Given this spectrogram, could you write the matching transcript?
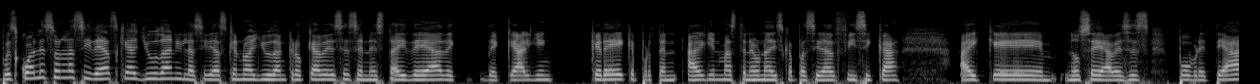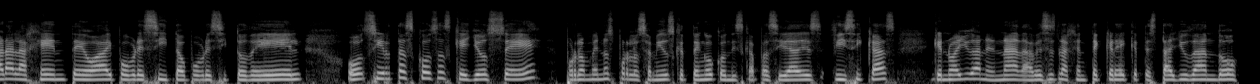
pues, cuáles son las ideas que ayudan y las ideas que no ayudan. Creo que a veces en esta idea de, de que alguien cree que por alguien más tener una discapacidad física hay que, no sé, a veces pobretear a la gente o ay, pobrecita o pobrecito de él o ciertas cosas que yo sé por lo menos por los amigos que tengo con discapacidades físicas, que no ayudan en nada. A veces la gente cree que te está ayudando,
